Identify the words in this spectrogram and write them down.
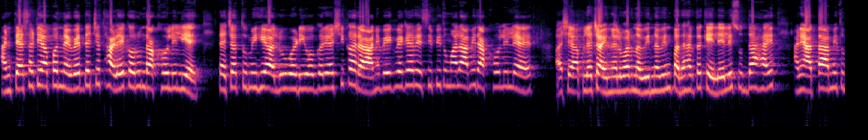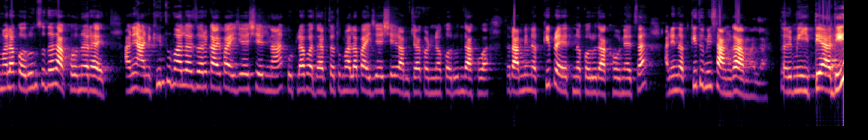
आणि त्यासाठी आपण नैवेद्याचे थाळे करून दाखवलेली आहेत. त्याच्यात तुम्ही ही आलूवडी वगैरे अशी करा आणि वेगवेगळ्या रेसिपी तुम्हाला आम्ही दाखवलेल्या आहेत. असे आपल्या चॅनलवर नवीन नवीन पदार्थ केलेले सुद्धा आहेत. आणि आता आम्ही तुम्हाला करून सुद्धा दाखवणार आहेत. आणि आणखीन तुम्हाला जर काय पाहिजे असेल ना कुठला पदार्थ तुम्हाला पाहिजे असेल आमच्याकडनं करून दाखवा. तर आम्ही नक्की प्रयत्न करू दाखवण्याचा. आणि नक्की तुम्ही सांगा आम्हाला. तर मी इथे आधी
